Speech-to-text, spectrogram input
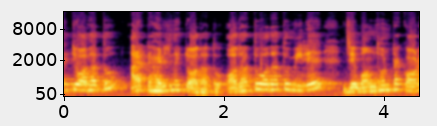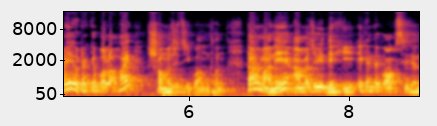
একটি অধাতু আর একটা হাইড্রোজেন একটি অধাতু। অধাতু অধাতু মিলে যে বন্ধনটা করে, ওটাকে বলা হয় সমযোজী বন্ধন। তার মানে আমরা যদি দেখি, এখান থেকে অক্সিজেন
